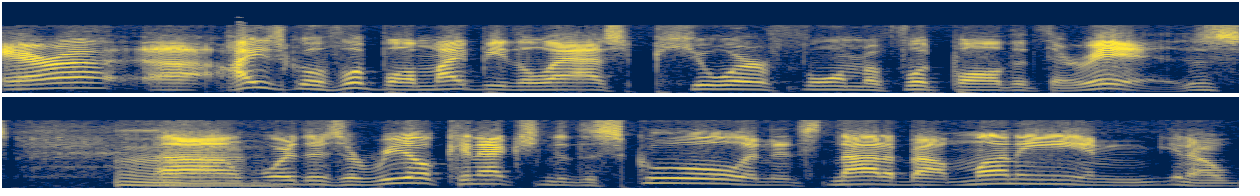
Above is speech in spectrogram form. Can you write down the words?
era, uh, high school football might be the last pure form of football that there is, mm. where there's a real connection to the school, and it's not about money, and you know,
